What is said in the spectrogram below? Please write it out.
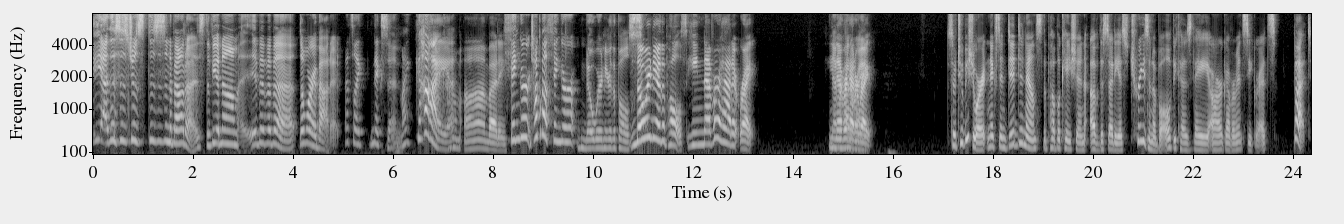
yeah, this is just this isn't about us. The Vietnam eh, blah, blah, blah. don't worry about it. That's like Nixon, my guy. Come on, buddy. Finger talk about finger nowhere near the pulse. Nowhere near the pulse. He never had it right. He never, had, it right. So, to be sure, Nixon did denounce the publication of the study as treasonable because they are government secrets, but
